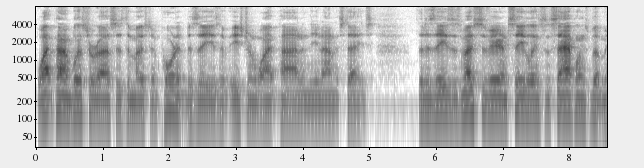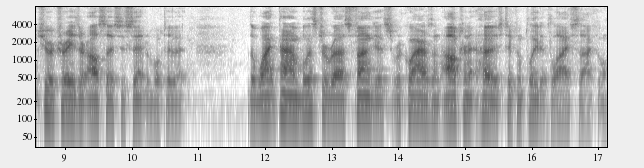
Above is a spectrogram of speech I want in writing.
White pine blister rust is the most important disease of eastern white pine in the United States. The disease is most severe in seedlings and saplings, but mature trees are also susceptible to it. The white pine blister rust fungus requires an alternate host to complete its life cycle.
